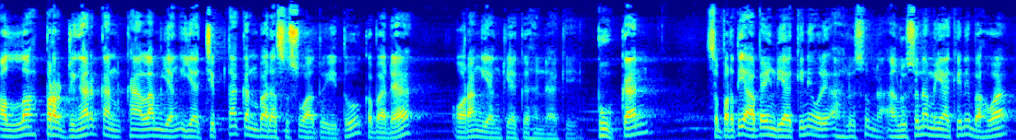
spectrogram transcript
Allah perdengarkan kalam yang ia ciptakan pada sesuatu itu kepada orang yang dia kehendaki. Bukan seperti apa yang diyakini oleh ahlu sunnah. Ahlu sunnah meyakini bahwa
